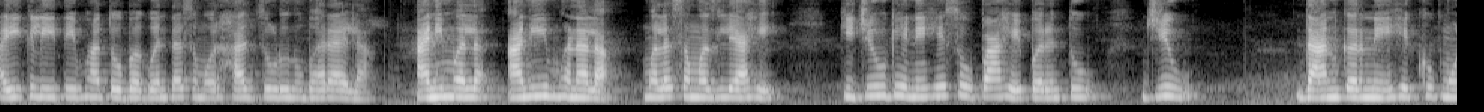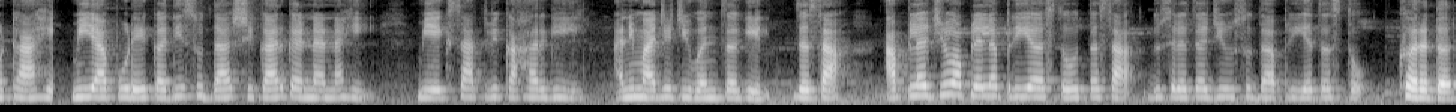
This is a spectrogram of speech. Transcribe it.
ऐकली तेव्हा तो भगवंतासमोर हात जोडून उभा राहिला आणि मला आणि म्हणाला मला समजले आहे की जीव घेणे हे सोपं आहे परंतु जीव दान करणे हे खूप मोठं आहे. मी यापुढे कधीसुद्धा शिकार करणार नाही. मी एक सात्विक आहार घेईल आणि माझे जीवन जगेल. जसा आपला जीव आपल्याला प्रिय असतो तसा दुसऱ्याचा जीवसुद्धा प्रियच असतो. खरं तर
